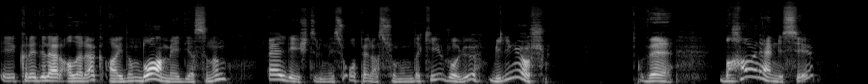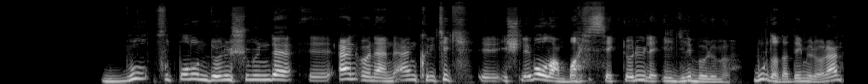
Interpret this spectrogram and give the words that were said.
e, krediler alarak Aydın Doğan medyasının el değiştirilmesi operasyonundaki rolü biliniyor. Ve daha önemlisi bu futbolun dönüşümünde e, en önemli, en kritik e, işlevi olan bahis sektörüyle ilgili bölümü. Burada da Demirören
